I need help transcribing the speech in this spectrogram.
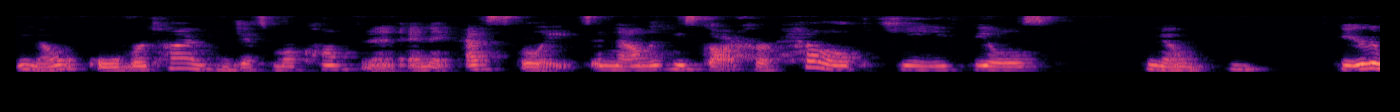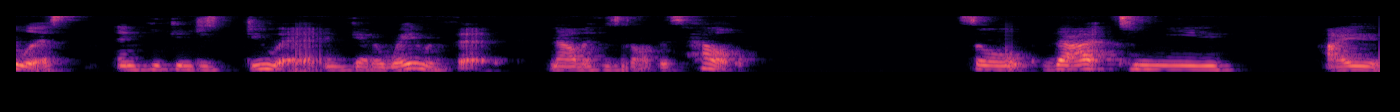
you know, over time he gets more confident and it escalates. And now that he's got her help, he feels, you know, fearless and he can just do it and get away with it now that he's got this help. So that to me, I,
